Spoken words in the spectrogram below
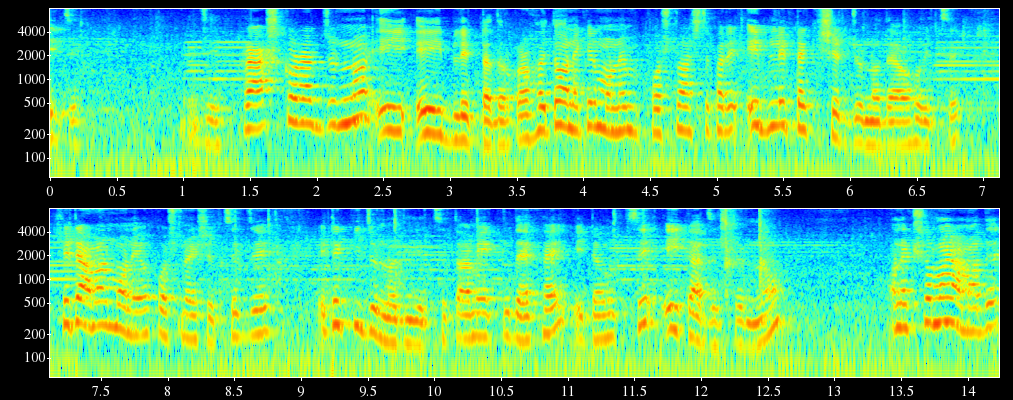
এই যে যে ক্রাশ করার জন্য এই এই ব্লেডটা দরকার। হয়তো অনেকের মনে প্রশ্ন আসতে পারে, এই ব্লেডটা কিসের জন্য দেওয়া হয়েছে? সেটা আমার মনেও প্রশ্ন এসেছে যে এটা কি জন্য দিয়েছে? তো আমি একটু দেখাই, এটা হচ্ছে এই কাজের জন্য। অনেক সময় আমাদের,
